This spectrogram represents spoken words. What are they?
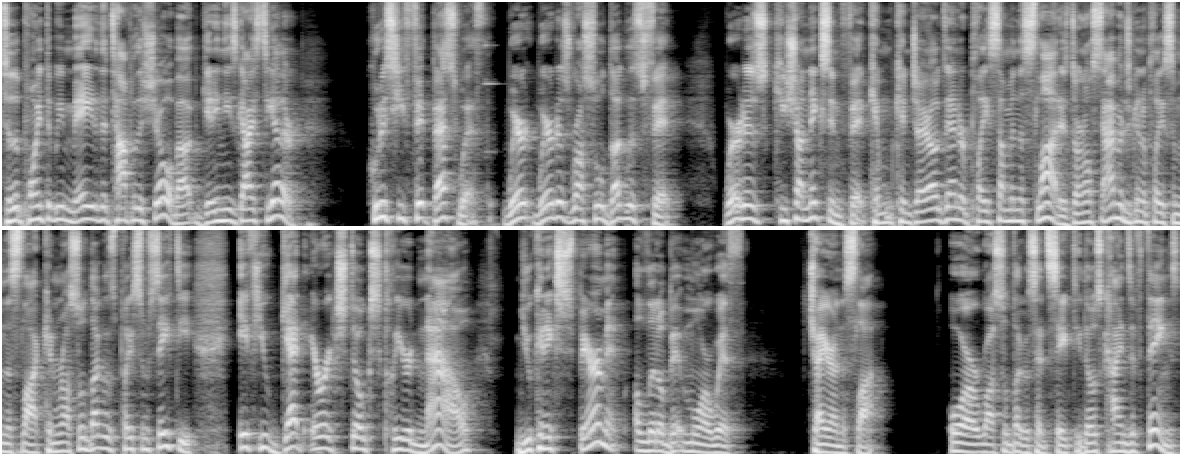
to the point that we made at the top of the show about getting these guys together. Who does he fit best with? Where where does Rasul Douglas fit? Where does Keisean Nixon fit? Can can Jaire Alexander play some in the slot? Is Darnell Savage going to play some in the slot? Can Rasul Douglas play some safety? If you get Eric Stokes cleared now, you can experiment a little bit more with Jaire in the slot or Rasul Douglas at safety, those kinds of things.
